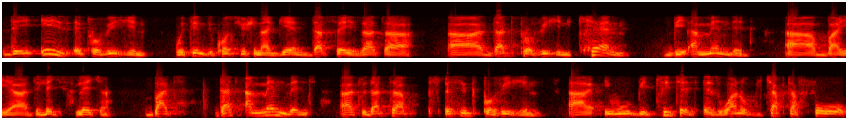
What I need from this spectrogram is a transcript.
there is a provision within the Constitution again that says that uh, uh, that provision can be amended uh, by the legislature. But that amendment to that specific provision, it will be treated as one of the Chapter 4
